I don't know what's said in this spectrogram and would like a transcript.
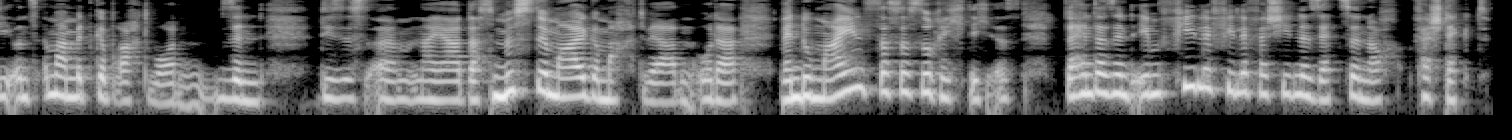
die uns immer mitgebracht worden sind. Dieses, ähm, naja, das müsste mal gemacht werden oder wenn du meinst, dass das so richtig ist. Dahinter sind eben viele, viele verschiedene Sätze noch versteckt.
